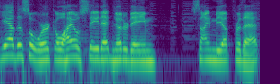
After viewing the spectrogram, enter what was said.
yeah, this will work. Ohio State at Notre Dame. Sign me up for that.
